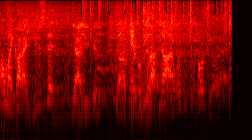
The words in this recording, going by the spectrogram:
Oh my god, I used it. Yeah, you could. Uh, I can't believe I. No, I wasn't supposed to. I was-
